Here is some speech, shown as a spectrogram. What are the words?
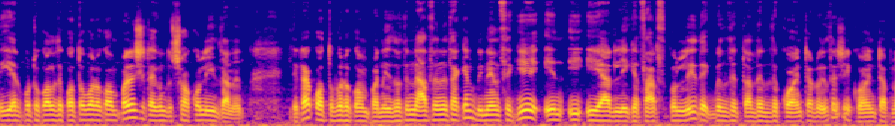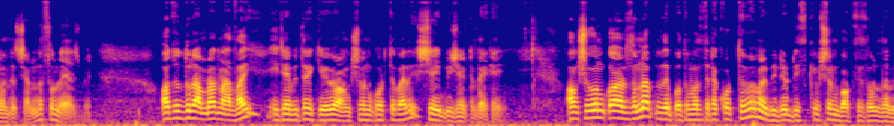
নিয়ার প্রোটোকল যে কত বড় কোম্পানি সেটা কিন্তু সকলেই জানেন। এটা কত বড় কোম্পানি যদি না জেনে থাকেন বিনান্সে গিয়ে আর লিখে সার্চ করলেই দেখবেন যে তাদের যে কয়েনটা রয়েছে, সেই কয়েনটা আপনাদের সামনে চলে আসবে। অত দূর আমরা না যাই, এটার ভিতরে কীভাবে অংশগ্রহণ করতে পারি, সেই বিষয়টা দেখাই। অংশগ্রহণ করার জন্য আপনাদের প্রথমত যেটা করতে হবে, আমার ভিডিও ডিসক্রিপশন বক্সে চলে যাবে।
